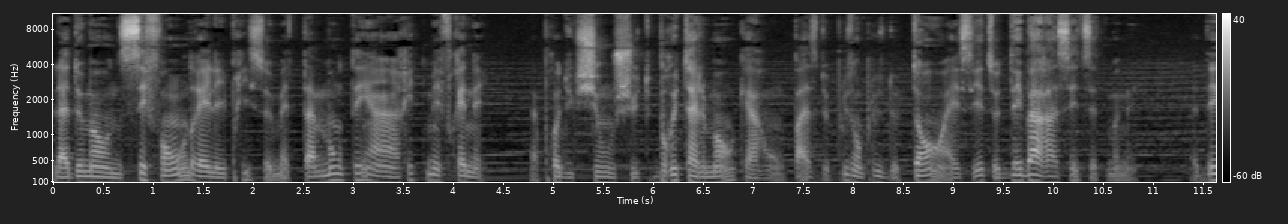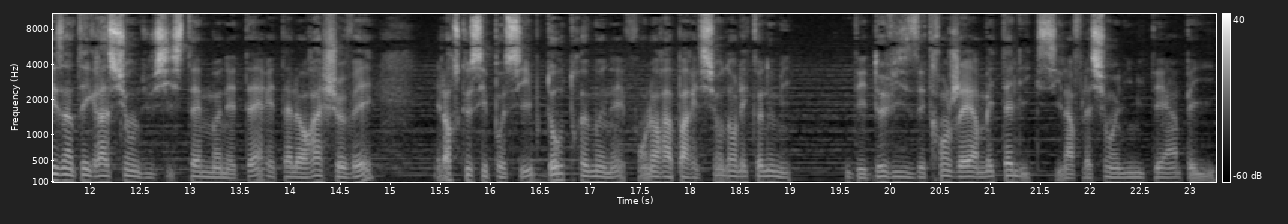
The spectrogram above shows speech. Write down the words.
la demande s'effondre et les prix se mettent à monter à un rythme effréné. La production chute brutalement car on passe de plus en plus de temps à essayer de se débarrasser de cette monnaie. La désintégration du système monétaire est alors achevée et lorsque c'est possible, d'autres monnaies font leur apparition dans l'économie. Des devises étrangères métalliques si l'inflation est limitée à un pays,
